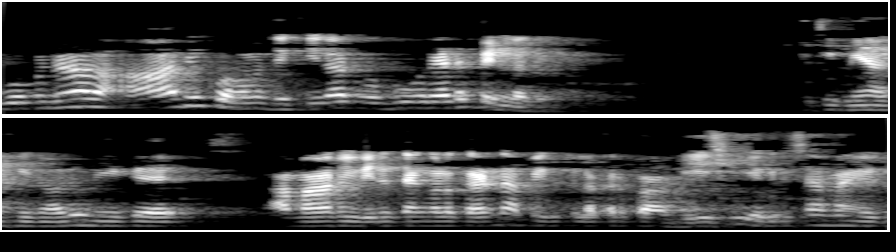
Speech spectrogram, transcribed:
උවමනාව ආවේ කොහොමද කියලා ප්‍රභූවරයාට පෙන්නලා දෙනවා. ඉතින් මෙයා කියනවලු මේක අමාරු වෙන තැන්වල කරන්න අපි ඉතලා කරපුවා දේශී. ඒක නිසා මම ඒක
